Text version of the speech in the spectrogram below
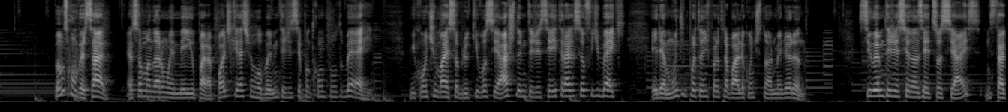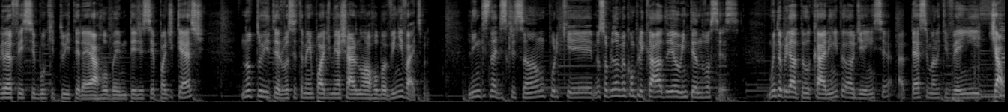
Vamos conversar? É só mandar um e-mail para podcast.mtgc.com.br. Me conte mais sobre o que você acha do MTGC e traga seu feedback. Ele é muito importante para o trabalho continuar melhorando. Siga o MTGC nas redes sociais, Instagram, Facebook e Twitter é arroba MTGC Podcast. No Twitter você também pode me achar no arroba Vini. Links na descrição, porque meu sobrenome é complicado e eu entendo vocês. Muito obrigado pelo carinho e pela audiência. Até semana que vem e tchau!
